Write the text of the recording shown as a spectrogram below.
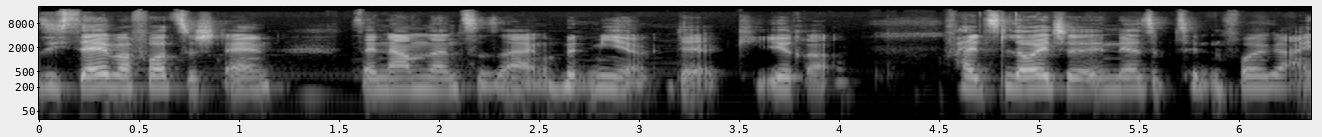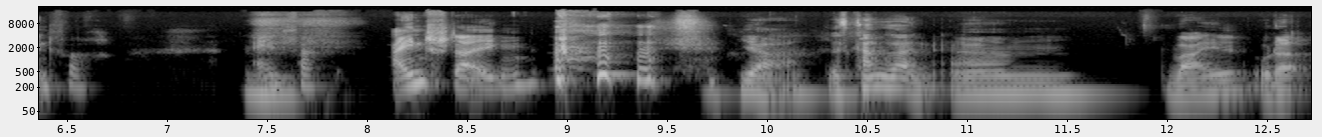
sich selber vorzustellen, seinen Namen dann zu sagen und mit mir, der Kira. Falls Leute in der 17. Folge einfach, einfach einsteigen. ja, das kann sein. Ähm, weil, oder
